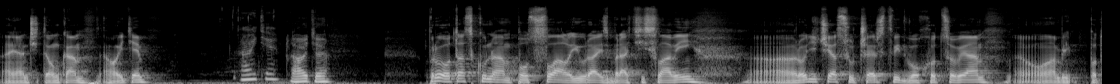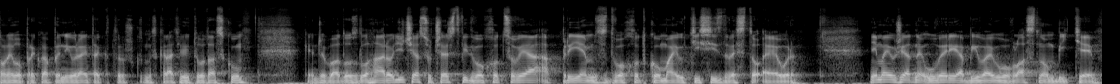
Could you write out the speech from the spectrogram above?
a Janči Tonka. Ahojte. Ahojte. Ahojte. Prvú otázku nám poslal Juraj z Bratislavy. Rodičia sú čerství dôchodcovia, aby potom nebol prekvapený Juraj, tak trošku sme skrátili tú otázku, keďže bola dosť dlhá. Rodičia sú čerství dôchodcovia a príjem z dôchodkov majú 1200 eur. Nemajú žiadne úvery a bývajú vo vlastnom byte.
